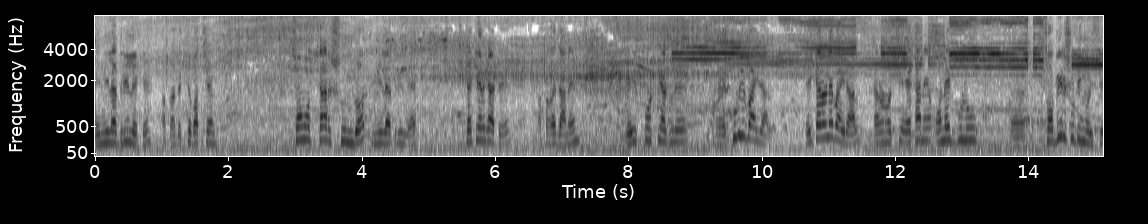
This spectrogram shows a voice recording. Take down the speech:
এই নীলাদ্রি লেকে। আপনারা দেখতে পাচ্ছেন চমৎকার সুন্দর নীলাদ্রি লেক। টেকের ঘাটে, আপনারা জানেন, এই স্পটটি আসলে খুবই ভাইরাল এই কারণে ভাইরাল কারণ হচ্ছে এখানে অনেকগুলো ছবির শুটিং হয়েছে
